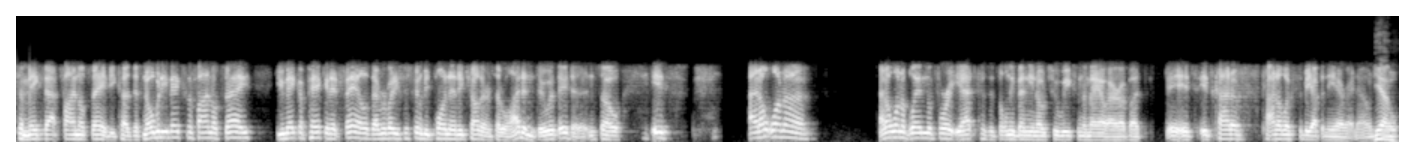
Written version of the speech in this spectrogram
to make that final say. Because if nobody makes the final say, you make a pick and it fails, everybody's just going to be pointing at each other and say, "Well, I didn't do it; they did it." And so it's, I don't want to, I don't want to blame them for it yet because it's only been you know two weeks in the Mayo era, but it's it's kind of kind of looks to be up in the air right now. And yeah. so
